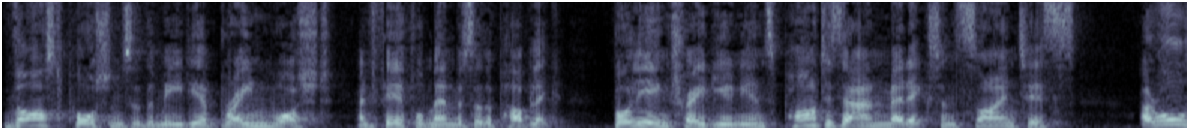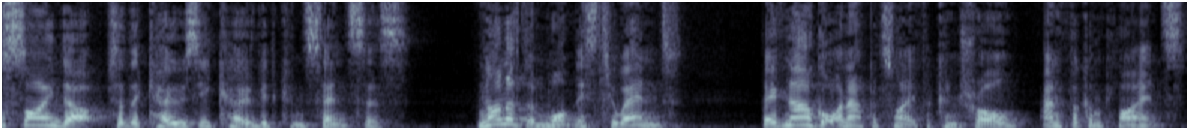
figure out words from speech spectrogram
Vast portions of the media, brainwashed and fearful members of the public, bullying trade unions, partisan medics, and scientists are all signed up to the cosy COVID consensus. None of them want this to end. They've now got an appetite for control and for compliance,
